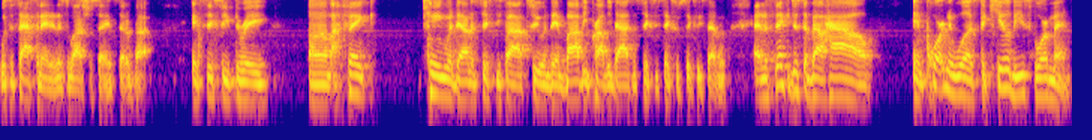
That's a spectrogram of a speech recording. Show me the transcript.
was assassinated, is what I should say, instead of that. In 63, um, I think King went down in 65 too, and then Bobby probably dies in 66 or 67. And to think just about how important it was to kill these four men.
